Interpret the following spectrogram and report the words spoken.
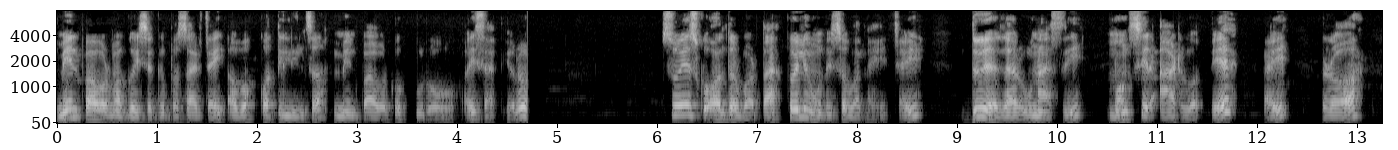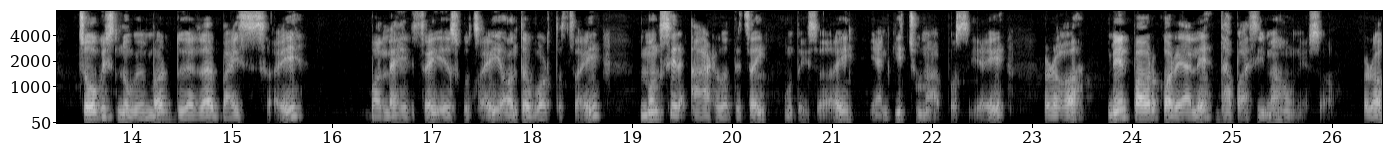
मेन पावरमा गइसके पछाडि चाहिँ अब कति लिन्छ मेन पावरको कुरो हो है साथीहरू? सो यसको अन्तर्वार्ता कहिले हुँदैछ भन्दाखेरि चाहिँ दुई हजार उनासी मङ्सिर आठ गते है। र चौबिस नोभेम्बर दुई हजार बाइस है भन्दाखेरि चाहिँ यसको चाहिँ अन्तर्वार्ता चाहिँ मङ्सिर आठ गते चाहिँ हुँदैछ है यानि कि चुनावपछि है। र मेन पावर कार्यालय धपासीमा हुनेछ। र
